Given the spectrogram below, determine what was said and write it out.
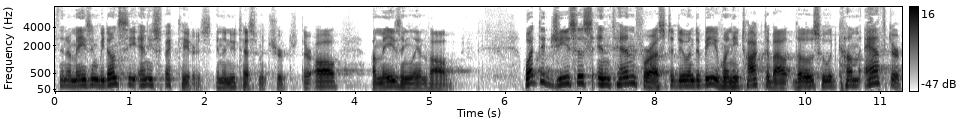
Isn't it amazing? We don't see any spectators in the New Testament church. They're all amazingly involved. What did Jesus intend for us to do and to be when he talked about those who would come after?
